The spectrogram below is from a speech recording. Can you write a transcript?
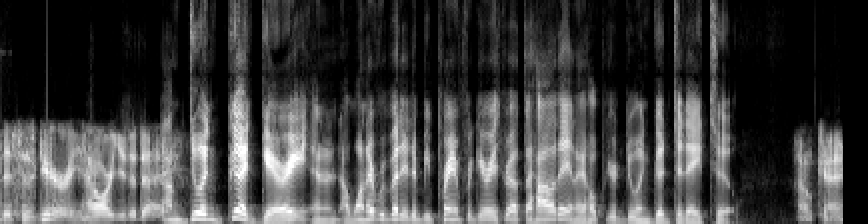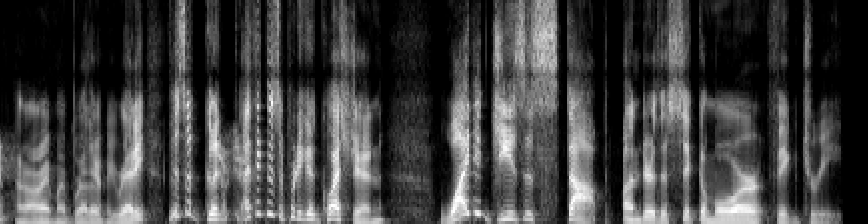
This is Gary. How are you today? I'm doing good, Gary, and I want everybody to be praying for Gary throughout the holiday, and I hope you're doing good today too. Okay. All right, my brother. You ready? This is a good Okay. I think this is a pretty good question. Why did Jesus stop under the sycamore fig tree?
